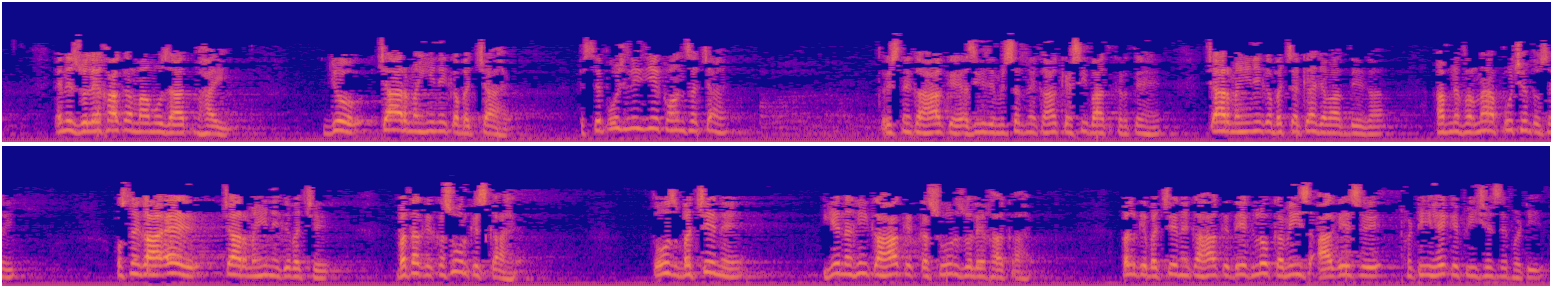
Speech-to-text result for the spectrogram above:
یعنی زلیخا کا مامو ذات بھائی جو چار مہینے کا بچہ ہے۔ اس سے پوچھ لیجیے کون سچا ہے۔ تو اس نے کہا کہ عزیز مصر نے کہا، کیسی بات کرتے ہیں؟ چار مہینے کا بچہ کیا جواب دے گا؟ آپ نے فرمایا پوچھیں تو صحیح۔ اس نے کہا، اے چار مہینے کے بچے، بتا کہ قصور کس کا ہے؟ تو اس بچے نے یہ نہیں کہا کہ قصور زلیخا کا ہے۔ بلکہ بچے نے کہا کہ دیکھ لو کمیز آگے سے پھٹی ہے کہ پیچھے سے پھٹی؟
